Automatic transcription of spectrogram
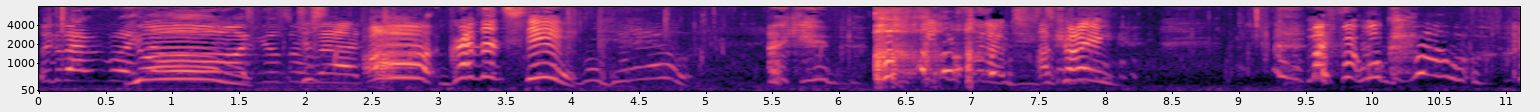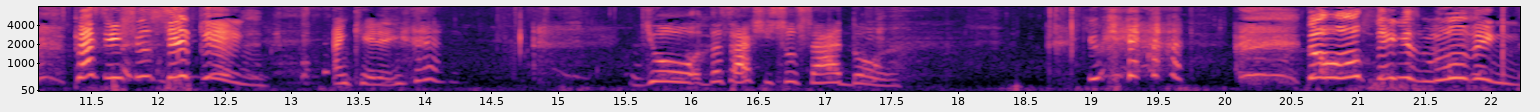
Look at that foot. Yo, No, I feel so Just, bad. oh, grab that stick. Bro, get it out. I can't. Take your foot out. I'm trying. My foot won't go. Paxton, your shoe's shaking. I'm kidding. Yo, that's actually so sad though. You can't. The whole thing is moving.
